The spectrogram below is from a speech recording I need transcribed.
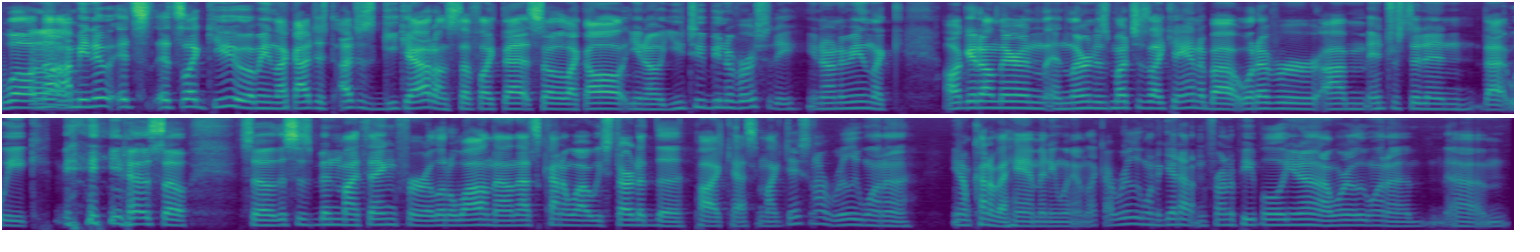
Well, no, Um, I mean it, it's it's like you. I mean, like I just I just geek out on stuff like that. So like I'll you know YouTube University. You know what I mean? Like I'll get on there and, and learn as much as I can about whatever I'm interested in that week. you know, so so this has been my thing for a little while now, and that's kind of why we started the podcast. I'm like Jason, I really want to. You know, I'm kind of a ham anyway. I'm like, I really want to get out in front of people. You know, I really want to um,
